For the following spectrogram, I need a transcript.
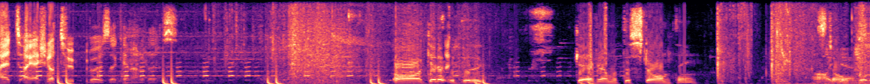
I had t- I actually got two bows that came out of this. Oh, get it with the. Get everyone with the storm thing. Oh, storm yes. kit.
